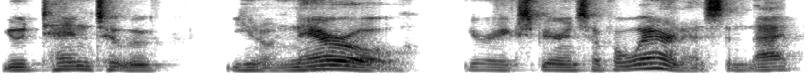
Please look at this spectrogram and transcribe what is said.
you tend to, you know, narrow your experience of awareness. And that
